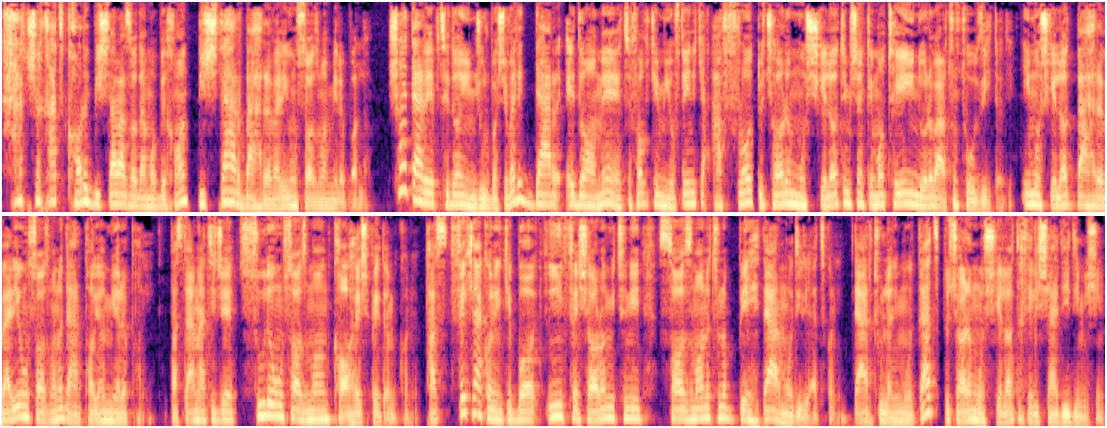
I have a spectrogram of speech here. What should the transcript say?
هر چقدر کار بیشتر از آدما بخوان بیشتر بهرهوری اون سازمان میره بالا. شاید در ابتدا اینجور باشه ولی در ادامه اتفاقی که میفته اینه که افراد دچار مشکلاتی میشن که ما طی این دوره براتون توضیح دادیم. این مشکلات بهرهوری اون سازمان رو در پایان میاره پایین. پس در نتیجه سود اون سازمان کاهش پیدا می‌کنه. پس فکر نکنید که با این فشارا می‌تونید سازمانتون رو بهتر مدیریت کنید در طولانی مدت دچار مشکلات خیلی شدیدی میشین.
